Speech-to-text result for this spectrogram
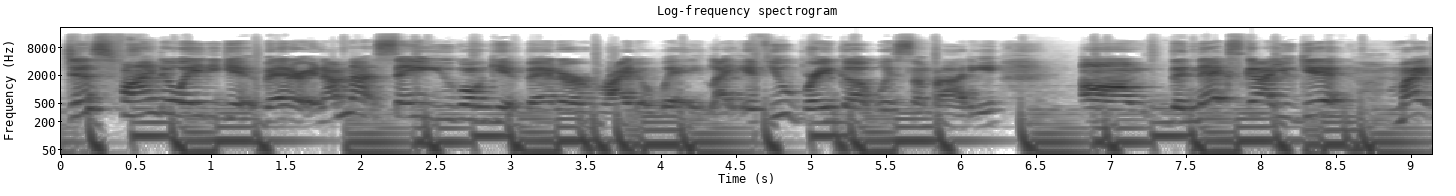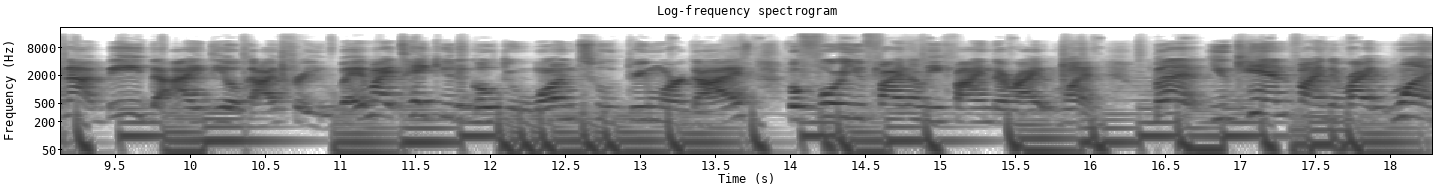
just find a way to get better. And I'm not saying you're gonna get better right away. Like if you break up with somebody, um, the next guy you get might not be the ideal guy for you, but it might take you to go through one, two, three more guys before you finally find the right one. But you can find the right one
